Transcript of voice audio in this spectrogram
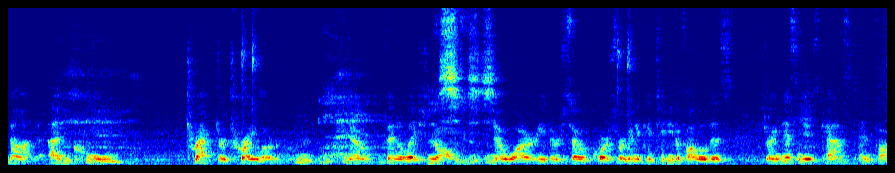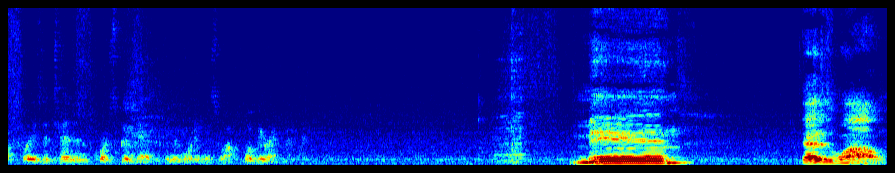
not uncool tractor trailer, no ventilation at all, no water either. So of course, we're gonna continue to follow this during this newscast and Fox 4 News at 10 and of course Good Day in the morning as well. We'll be right back. Man, that is wild.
